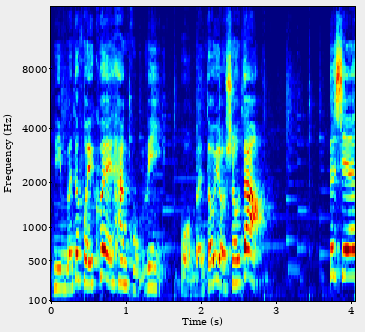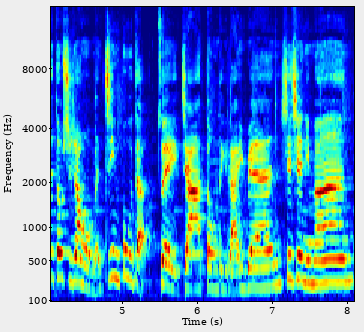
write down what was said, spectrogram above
你们的回馈和鼓励，我们都有收到。这些都是让我们进步的最佳动力来源，谢谢你们。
